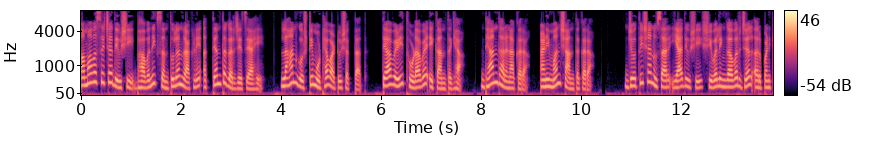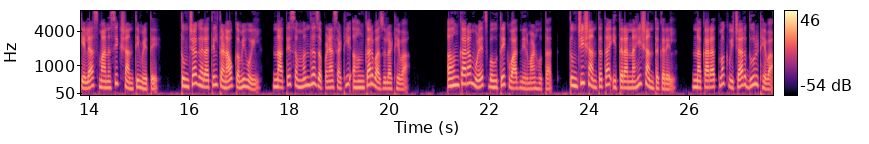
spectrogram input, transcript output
अमावस्येच्या दिवशी भावनिक संतुलन राखणे अत्यंत गरजेचे आहे. लहान गोष्टी मोठ्या वाटू शकतात. त्यावेळी थोडा वेळ एकांत घ्या. ध्यानधारणा करा आणि मन शांत करा. ज्योतिषानुसार या दिवशी शिवलिंगावर जल अर्पण केल्यास मानसिक शांती मिळते. तुमच्या घरातील तणाव कमी होईल. नातेसंबंध जपण्यासाठी अहंकार बाजूला ठेवा. अहंकारामुळेच बहुतेक वाद निर्माण होतात. तुमची शांतता इतरांनाही शांत करेल. नकारात्मक विचार दूर ठेवा.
